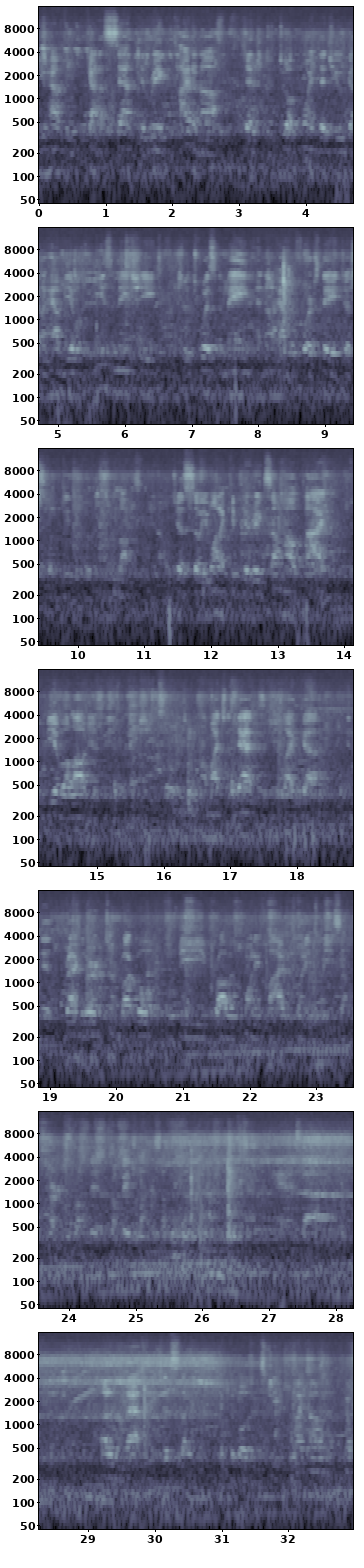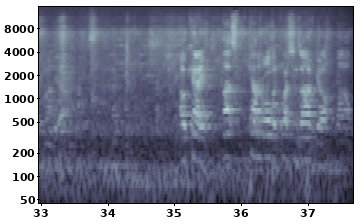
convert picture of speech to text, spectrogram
you have to kind of set the rig tight enough that, to a point that you're gonna have, be able to ease the main sheet, to twist the main, and not have the forestay just completely lost, you know, just so you wanna keep the rig somehow tight to be able to allow you to use the main sheet. So how much is that? Like, uh, in the regular turnbuckle would be probably 25, 23 some turns from the, from baseline, something like that. And, uh, other than that, just like keep the boat. Um, okay, that's kind of all the questions I've got.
